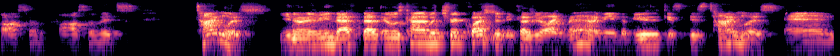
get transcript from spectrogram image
Awesome, awesome. It's timeless. You know what I mean? That that it was kind of a trick question because you're like, man, I mean, the music is is timeless, and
